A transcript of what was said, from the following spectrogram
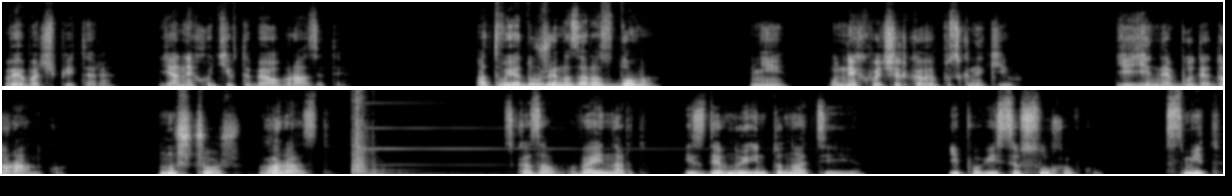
Вибач, Пітере, я не хотів тебе образити. А твоя дружина зараз вдома? Ні, у них вечірка випускників. Її не буде до ранку. Ну що ж, гаразд, сказав Вейнард із дивною інтонацією і повісив слухавку. Сміт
